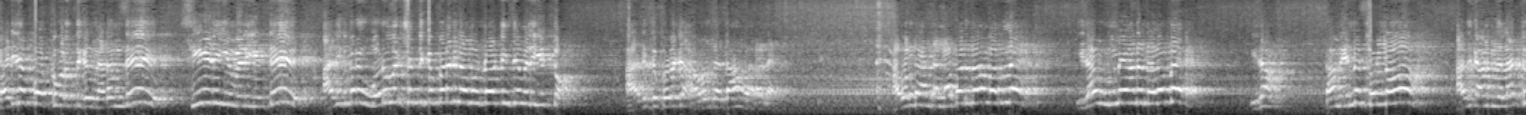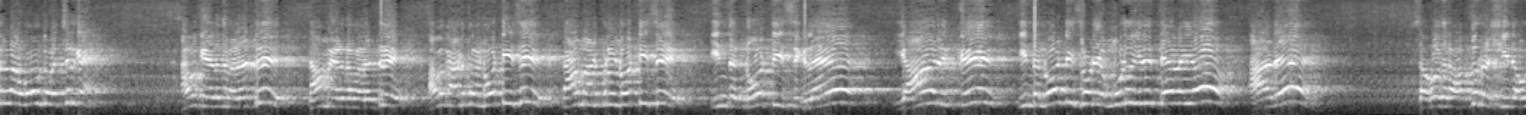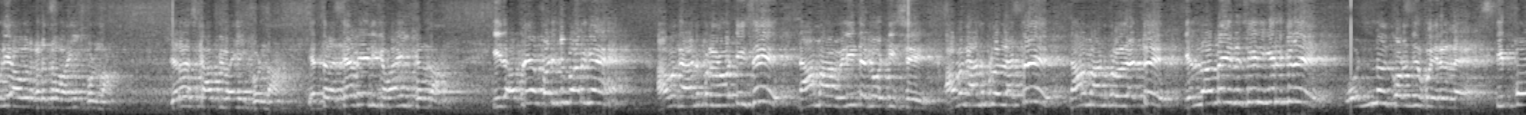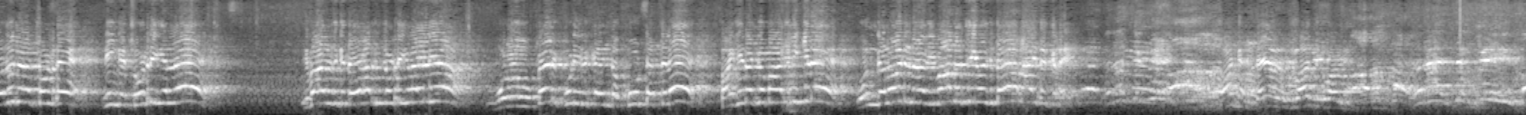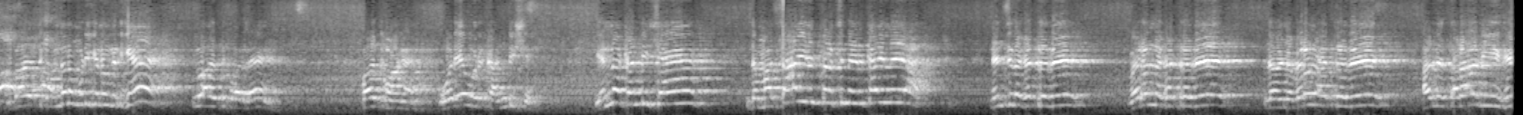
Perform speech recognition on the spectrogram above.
கடித போக்குவரத்துகள் நடந்து சீடியும் வெளியிட்டு அதுக்கு பிறகு ஒரு வருஷத்துக்கு பிறகு நம்ம நோட்டீஸும் வெளியிட்டோம். அதுக்கு பிறகு அவங்க தான் வரல. அவர் அந்த நபர் தான் வரல. இதான் உண்மையான நிலைமை. இதான் நாம என்ன சொன்னோம்? அதுக்கான அந்த லெட்டர் நான் அவங்களுக்கு வச்சிருக்கேன். அவங்க எழுதின லெட்ரு நாம எழுதின லெட்ரு அவங்க அனுப்புற நோட்டீஸ் நாம அனுப்புற நோட்டீஸ் இந்த நோட்டீஸுகளை யாருக்கு இந்த நோட்டீஸுடைய முழு இது தேவையோ அதே சகோதரர் அப்துல் ரஷீத் அவுலியா அவர்களிடத்தில் வாங்கி கொள்ளலாம். ஜெராஸ் காப்பி வாங்கி கொள்ளலாம். எத்தனை தேவையை நீங்க வாங்கிக்கலாம் இது அப்படியே படிச்சு பாருங்க. அவங்க அனுப்புற நோட்டீஸ் நாம வெளியிட்ட நோட்டீஸ் அவங்க அனுப்புற லெட்டர் நாம அனுப்புற லெட்டர் எல்லாமே இந்த செய்தி இருக்குது. ஒன்னும் குறைஞ்சு போயிடல. இப்போது நான் சொல்றேன். நீங்க சொல்றீங்கல்ல? விவாதத்துக்கு தயார்னு சொல்றீங்களா இல்லையா? இவ்வளவு பேர் கூடியிருக்கிற இந்த கூட்டத்துல பகிரங்கமா அறிவிக்கிறேன் உங்களோடு நான் விவாதம் செய்வதற்கு தயாரா இருக்கிறேன். வாங்க தயார் விவாதத்துக்கு வாங்க. விவாதத்துக்கு வந்தன முடிக்கணுங்கிறீங்க? விவாதத்துக்கு வர்றேன். விவாதத்துக்கு வாங்க. ஒரே ஒரு கண்டிஷன் என்ன கண்டிஷன் இந்த மசாயில் பிரச்சனை இருக்கா இல்லையா? நெஞ்சில கட்டுறது விரல்ல கட்டுறது இந்த விரல் கட்டுறது அது தராவீக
